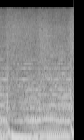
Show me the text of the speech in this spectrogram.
you.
